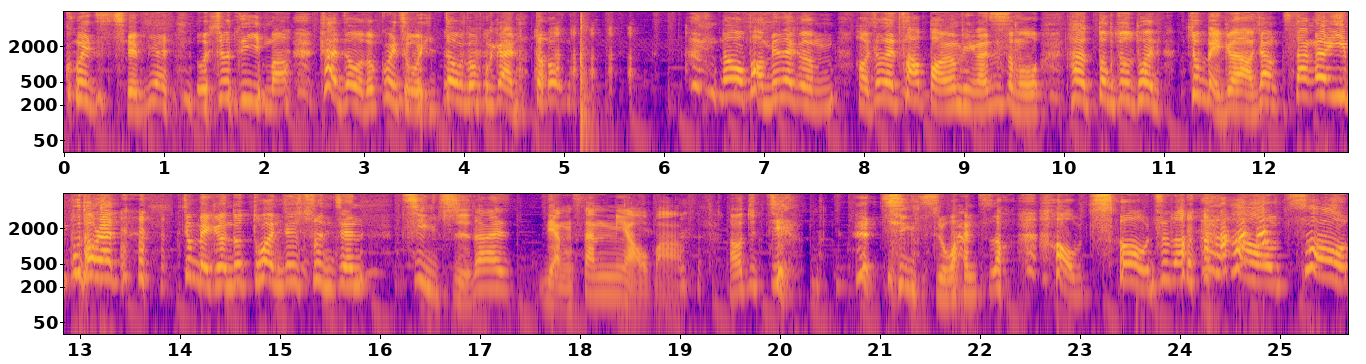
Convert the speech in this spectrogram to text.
柜子前面，我就立马看着我的柜子，我一动都不敢动。然后旁边那个好像在擦保养品还是什么，他的动作突然就每个人好像三二一不同人，就每个人都突然间瞬间静止，大概两三秒吧，然后就静静 止完之后，好臭，真的 好臭，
